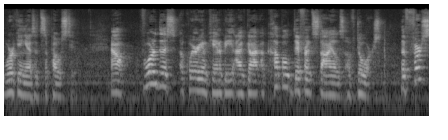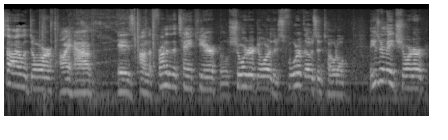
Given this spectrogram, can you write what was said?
working as it's supposed to. Now, for this aquarium canopy, I've got a couple different styles of doors. The first style of door I have is on the front of the tank here, a little shorter door. There's four of those in total. These are made shorter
